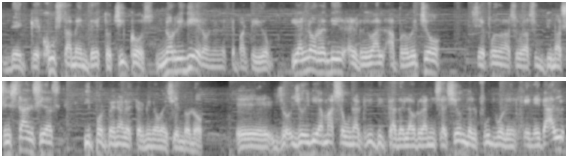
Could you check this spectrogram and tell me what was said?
de que justamente estos chicos no rindieron en este partido y al no rendir el rival aprovechó, se fueron a sus últimas instancias y por penales terminó venciéndolo. Eh, yo, iría más a una crítica de la organización del fútbol en general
